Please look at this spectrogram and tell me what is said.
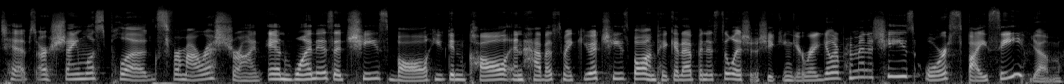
tips are shameless plugs for my restaurant, and one is a cheese ball. You can call and have us make you a cheese ball and pick it up, and it's delicious. You can get regular pimento cheese or spicy. Yum.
